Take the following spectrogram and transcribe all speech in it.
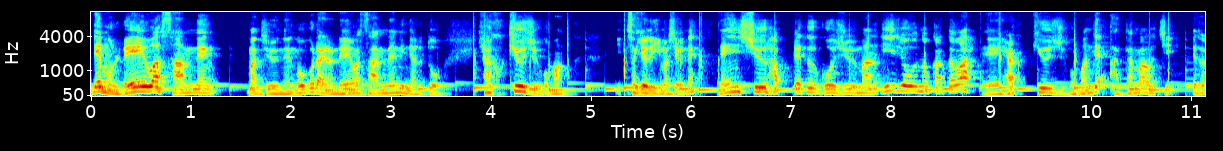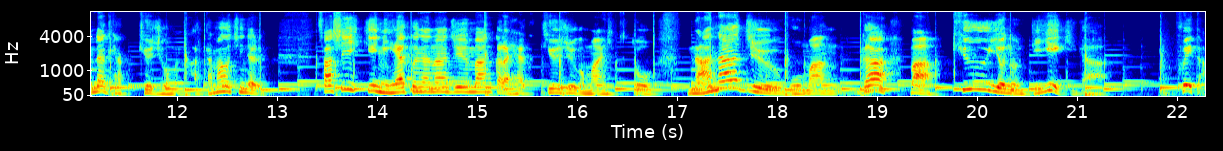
でも令和3年、まあ、10年後ぐらいの令和3年になると195万。先ほど言いましたよね。年収850万以上の方は195万で頭打ち。それでは195万の頭打ちになる。差し引き270万から195万引くと、75万が、まあ、給与の利益が増えた。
